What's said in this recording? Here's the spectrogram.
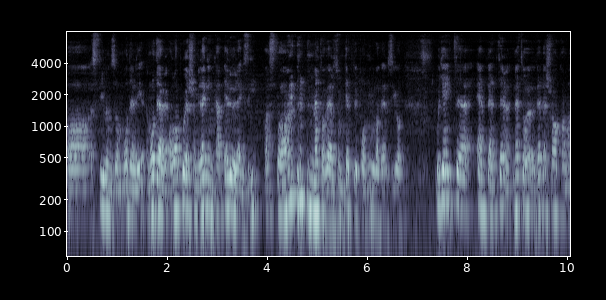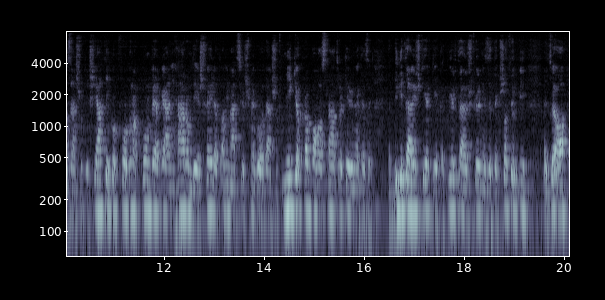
a Stevenson modellé, modellre alapul, és ami leginkább előlegzi azt a Metaversum 2.0 verziót. Ugye itt eh, ebben meta webes alkalmazások és játékok fognak konvergálni, 3D-es fejlett animációs megoldások még gyakrabban használatra kerülnek ezek, a digitális térképek, virtuális környezetek, stb. A,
